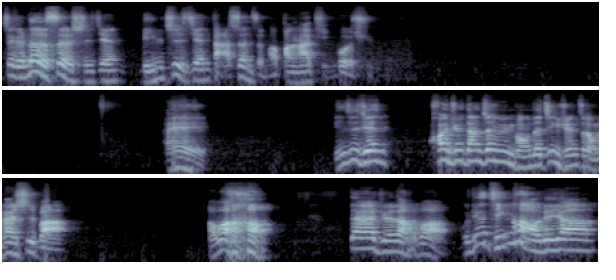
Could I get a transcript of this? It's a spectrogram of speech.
这个垃圾时间，林志坚打算怎么帮他挺过去？哎，林志坚换去当郑运鹏的竞选总干事吧，好不好？大家觉得好不好？我觉得挺好的呀。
